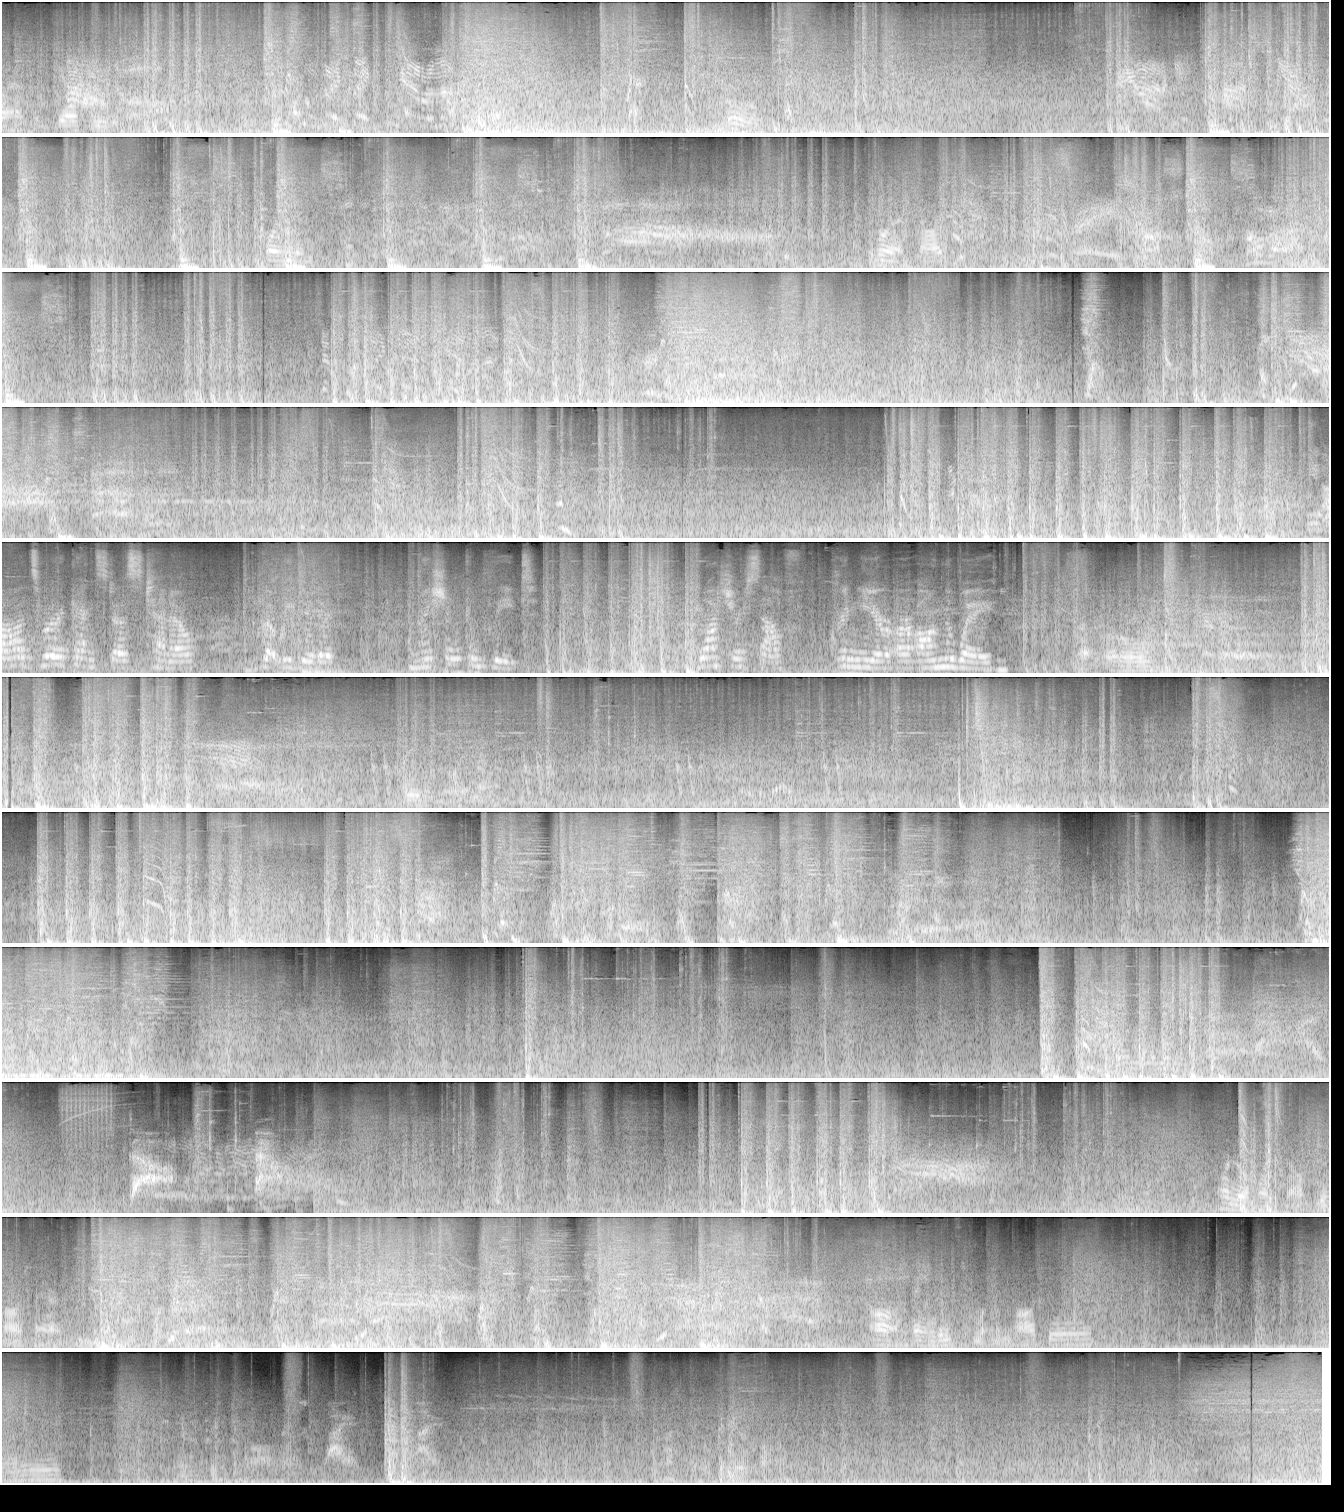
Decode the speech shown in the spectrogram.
have to through. Ooh. Poignant. Look at that charge. The odds were against us, Tenno, but we did it. Mission complete. Watch yourself. Grineer are on the way. Uh-oh. I need to go right now. There we go. I don't know myself, you know, I was there. Oh, dang, didn't Running. Oh, quiet, quiet. The video's on.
